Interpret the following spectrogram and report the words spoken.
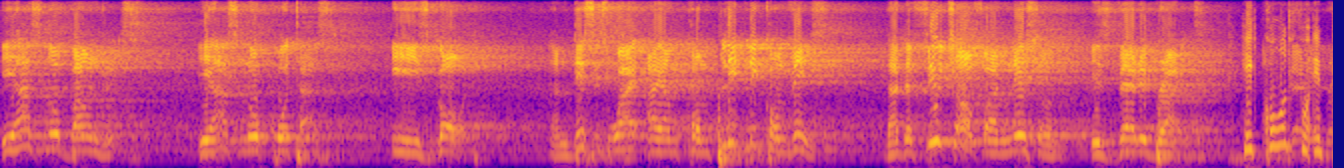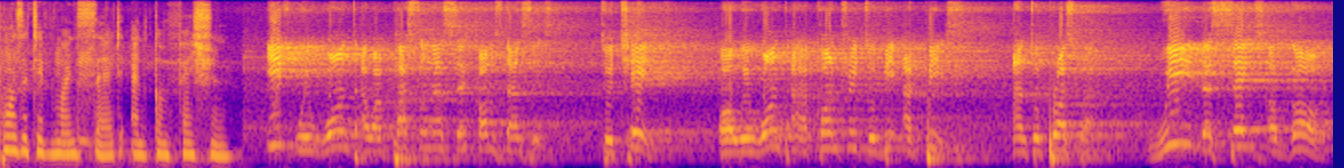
He has no boundaries. He has no quotas. He is God. And this is why I am completely convinced that the future of our nation is very bright. He called for a positive mindset and confession. If we want our personal circumstances to change, or we want our country to be at peace and to prosper, we, the saints of God,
